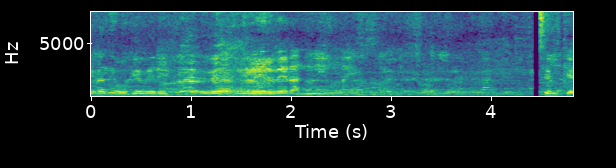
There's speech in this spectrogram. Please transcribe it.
ఇవన్నీ ఒకే వెరైటీ వేరు వేరు అన్నీ ఉన్నాయి. సిల్కే.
